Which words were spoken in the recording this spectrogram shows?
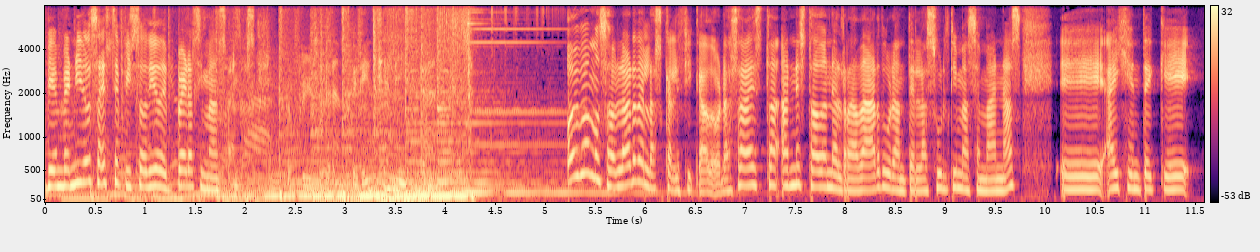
bienvenidos a este episodio de Peras y Manzanas. Transferencia lista. Hoy vamos a hablar de las calificadoras. Han estado en el radar durante las últimas semanas. Eh, hay gente que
